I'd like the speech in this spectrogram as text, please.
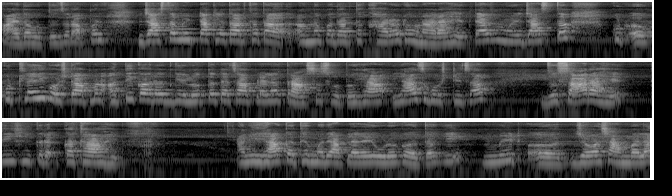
फायदा होतो. जर आपण जास्त मीठ टाकलं तर अर्थात अन्नपदार्थ खारट होणार आहेत. त्यामुळे जास्त कुठ कुठल्याही गोष्ट आपण अति करत गेलो तर त्याचा आपल्याला त्रासच होतो. ह्या ह्याच गोष्टीचा जो सार आहे ती ही क्र कथा आहे. आणि ह्या कथेमध्ये आपल्याला एवढं कळतं की मीठ जेव्हा शांबाला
